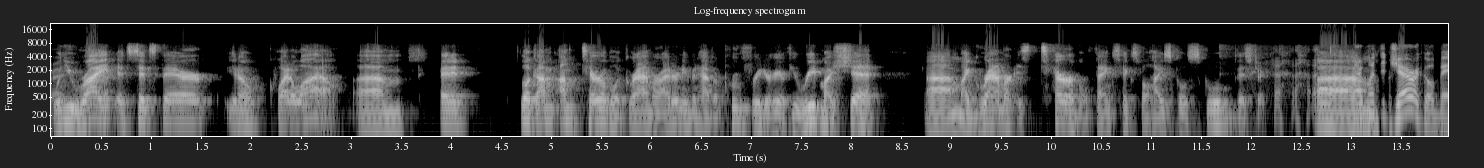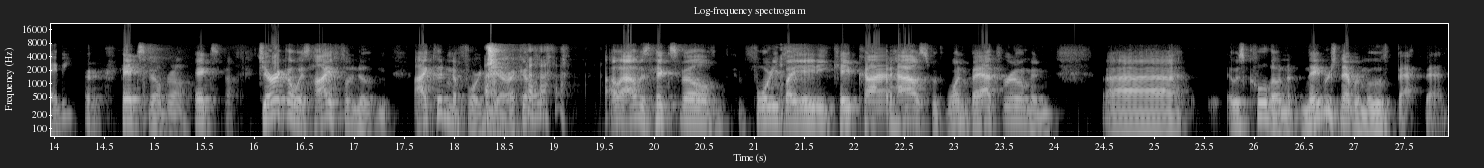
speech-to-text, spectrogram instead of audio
When you write, it sits there, you know, quite a while. Um, and it. Look, I'm I'm terrible at grammar. I don't even have a proofreader here. If you read my shit, uh, my grammar is terrible. Thanks, Hicksville High School School District. I Um, went to Jericho, baby. Hicksville, bro. Hicksville. Jericho is Newton. I couldn't afford Jericho. I, I was Hicksville, 40 by 80 Cape Cod house with one bathroom, and uh, it was cool though. N- Neighbors never moved back then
